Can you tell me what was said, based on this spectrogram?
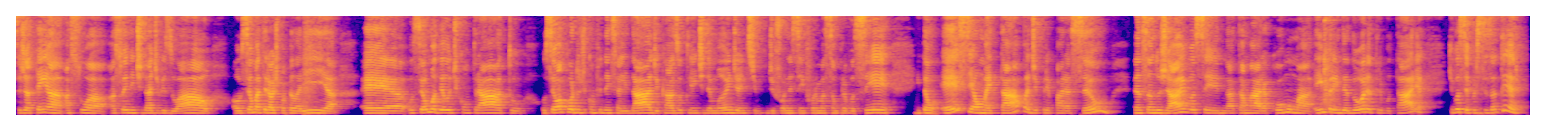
você já tem a, a sua a sua identidade visual, o seu material de papelaria, é, o seu modelo de contrato, o seu acordo de confidencialidade, caso o cliente demande antes de, de fornecer informação para você. Então, essa é uma etapa de preparação, pensando já em você, na Tamara, como uma empreendedora tributária, que você precisa ter.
